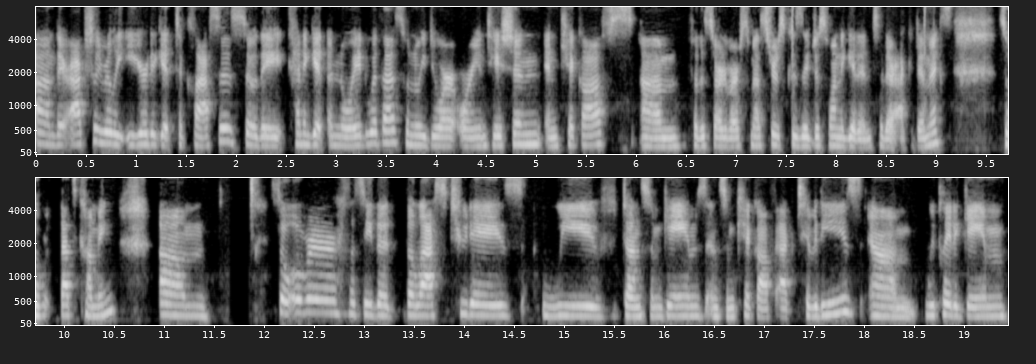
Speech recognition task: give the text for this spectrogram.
Um, they're actually really eager to get to classes so they kind of get annoyed with us when we do our orientation and kickoffs um, for the start of our semesters because they just want to get into their academics. So that's coming. Um, so over let's see the the last two days we've done some games and some kickoff activities. Um, we played a game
